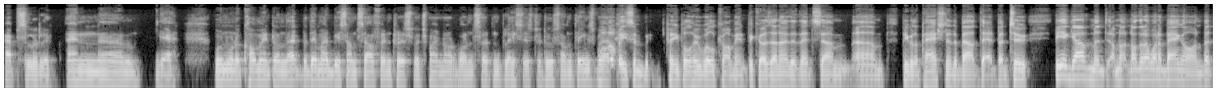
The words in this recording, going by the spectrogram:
Absolutely. And um, yeah, wouldn't want to comment on that, but there might be some self interest which might not want certain places to do some things. But well, there'll be some people who will comment because I know that that's um, um, people are passionate about that. But to be a government, I'm not not that I want to bang on, but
